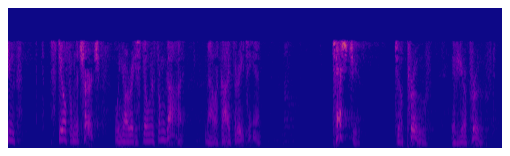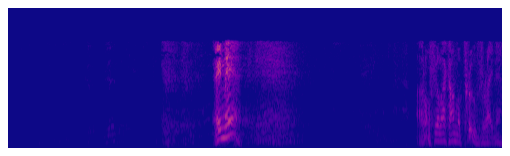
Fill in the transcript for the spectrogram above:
you steal from the church when you're already stealing from God? Malachi 3.10. Test you to approve if you're approved. Amen. I don't feel like I'm approved right now.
